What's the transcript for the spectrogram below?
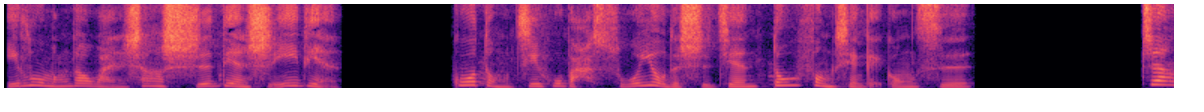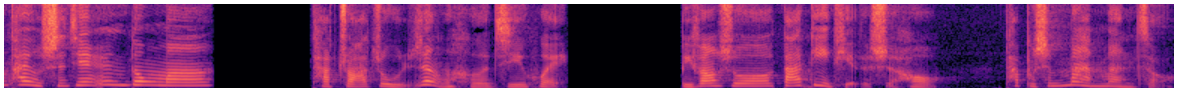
一路忙到晚上十点、十一点。郭董几乎把所有的时间都奉献给公司。这样他有时间运动吗？他抓住任何机会，比方说搭地铁的时候，他不是慢慢走。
